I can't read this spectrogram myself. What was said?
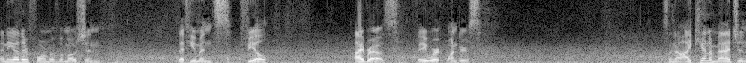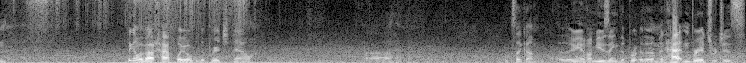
any other form of emotion that humans feel. Eyebrows, they work wonders. So now I can't imagine. I think I'm about halfway over the bridge now. Looks like I'm. I mean, if I'm using the, the Manhattan Bridge, which is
